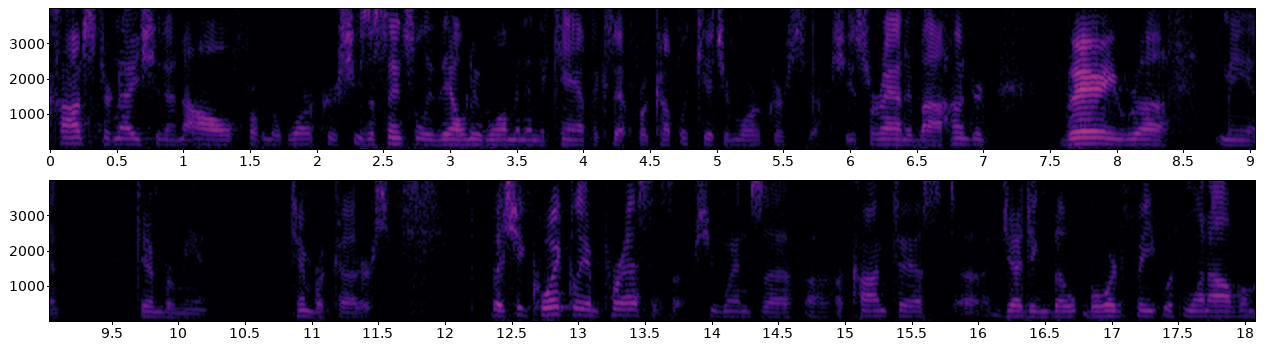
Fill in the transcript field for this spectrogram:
consternation and awe from the workers. She's essentially the only woman in the camp except for a couple of kitchen workers. She's surrounded by a hundred very rough men, timber men timber cutters. But she quickly impresses them. She wins a, a, a contest uh, judging board feet with one of them.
